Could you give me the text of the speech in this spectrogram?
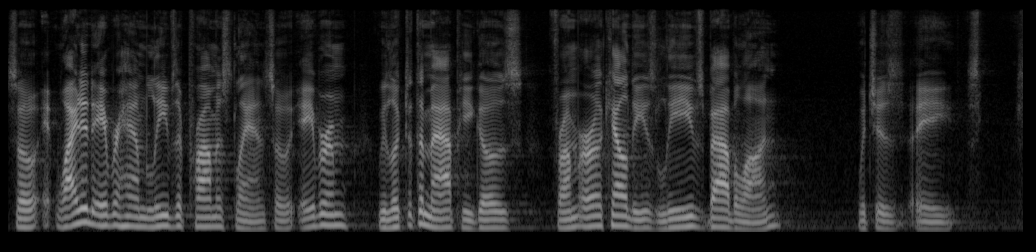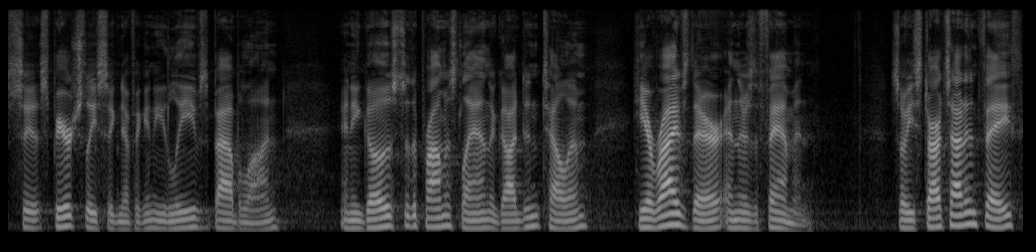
So, eh, why did Abraham leave the promised land? So, Abram, we looked at the map, he goes from Ur of Chaldees, leaves Babylon, which is a spiritually significant. He leaves Babylon and he goes to the promised land that God didn't tell him. He arrives there and there's a famine. So he starts out in faith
